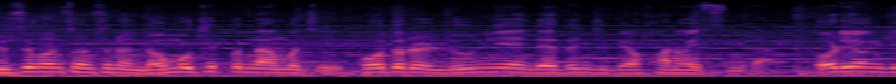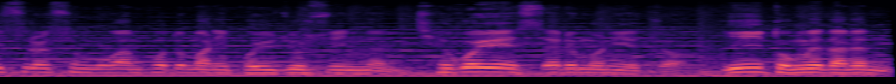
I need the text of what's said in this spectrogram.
유승원 선수는 너무 기쁜 나머지 보드를 눈 위에 내던지며 환호했습니다. 어려운 기술을 성공한 보드만이 보여줄 수 있는 최고의 세레머니였죠. 이 동메달은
